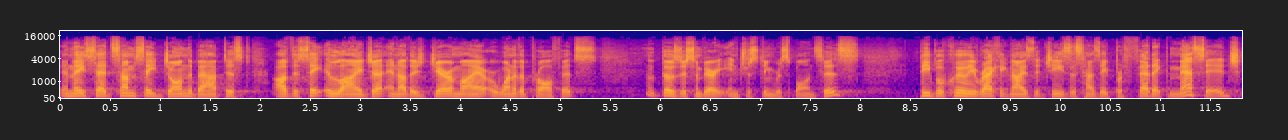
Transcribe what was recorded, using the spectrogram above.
And they said, Some say John the Baptist, others say Elijah, and others Jeremiah or one of the prophets. Those are some very interesting responses. People clearly recognize that Jesus has a prophetic message,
